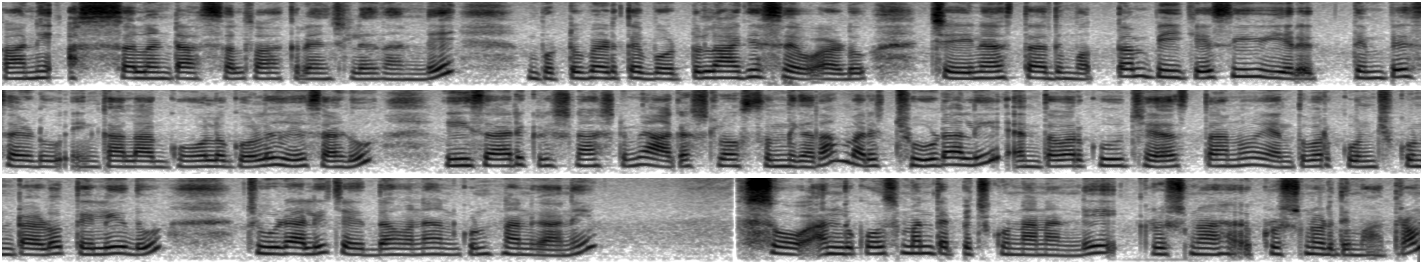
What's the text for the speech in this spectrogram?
కానీ అస్సలు అంటే అస్సలు సహకరించలేదండి. బొట్టు పెడితే బొట్టు లాగేసేవాడు. చేనేస్తే అది మొత్తం పీకేసి ఎర- తెంపేశాడు ఇంకా అలా గోల గోల చేశాడు. ఈసారి కృష్ణాష్టమి ఆగస్టులో వస్తుంది కదా మరి చూడాలి ఎంతవరకు చేస్తాను ఎంతవరకు ఉంచుకుంటాడో తెలీదు. చూడాలి చేద్దామని అనుకుంటున్నాను కానీ. సో అందుకోసమని తెప్పించుకున్నానండి. కృష్ణ కృష్ణుడిది మాత్రం.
